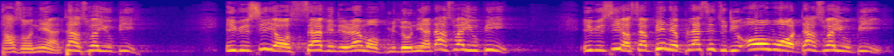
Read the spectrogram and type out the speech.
thousandaire, that's where you'll be. If you see yourself in the realm of millionaire, that's where you'll be. If you see yourself being a blessing to the whole world, that's where you'll be.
